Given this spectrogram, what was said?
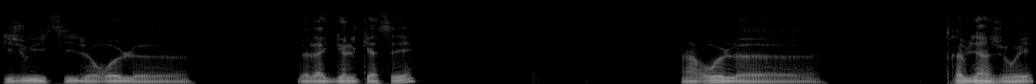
qui joue ici le rôle euh, de la gueule cassée. Un rôle euh, très bien joué.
